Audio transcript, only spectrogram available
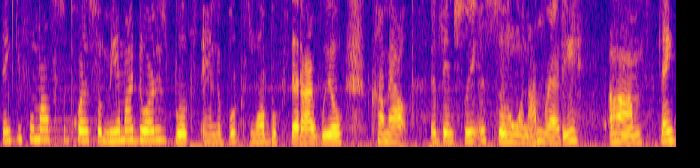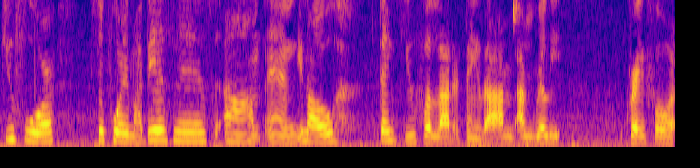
Thank you for my supporters for me and my daughter's books and the books, more books that I will come out eventually and soon when I'm ready. Um, thank you for supporting my business. Um, and, you know, thank you for a lot of things. I'm, I'm really grateful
